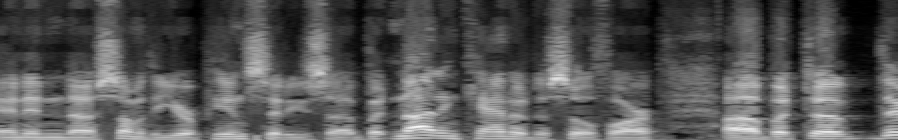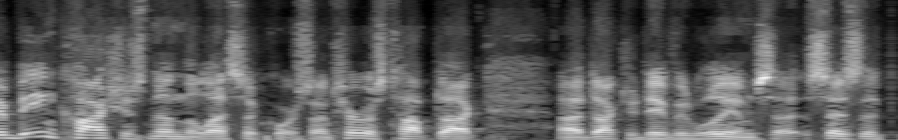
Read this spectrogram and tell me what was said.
and in uh, some of the European cities, uh, but not in Canada so far. Uh, but they're being cautious nonetheless, of course. Ontario's top doc, Dr. David Williams, says that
